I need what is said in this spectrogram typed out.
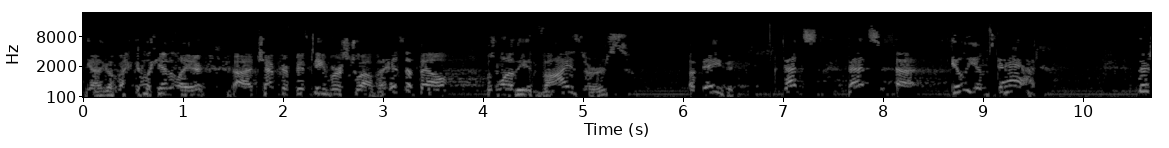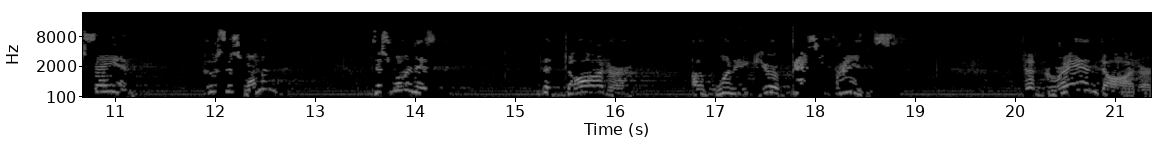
You got to go back and look at it later. Uh, chapter 15, verse 12. Ahithophel was one of the advisors of David. That's, that's uh, Eliam's dad. They're saying, Who's this woman? This woman is the daughter of one of your best friends the granddaughter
